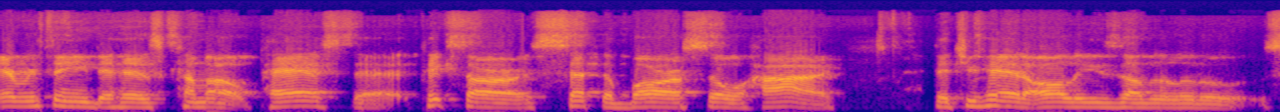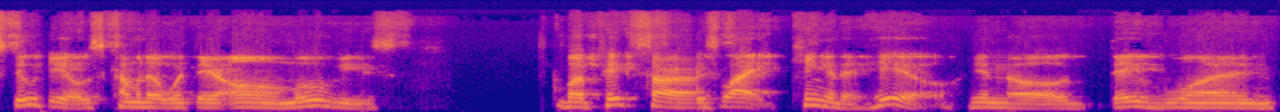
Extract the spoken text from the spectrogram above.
everything that has come out past that, Pixar set the bar so high that you had all these other little studios coming up with their own movies. But Pixar is like king of the hill. You know, they've won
